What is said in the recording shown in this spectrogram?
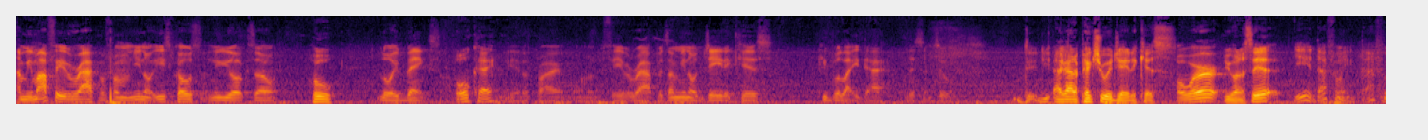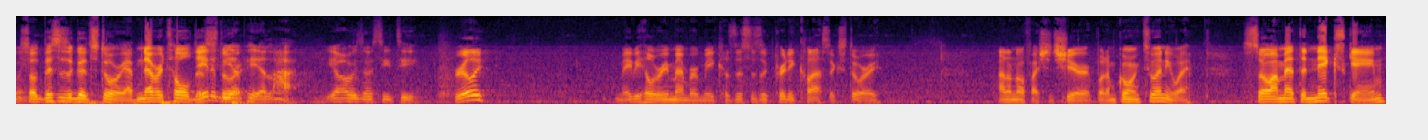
I mean, my favorite rapper from you know East Coast, New York. So Who? Lloyd Banks. Okay. Yeah, that's probably one of the favorite rappers. I mean, you know Jadakiss. People like that listen to. I got a picture with Jadakiss. Oh, word. You want to see it? Yeah, definitely, definitely. So this is a good story. I've never told this Jada be story. up here a lot. You always on CT. Really? Maybe he'll remember me because this is a pretty classic story. I don't know if I should share it, but I'm going to anyway. So I'm at the Knicks game,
